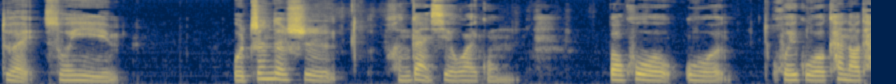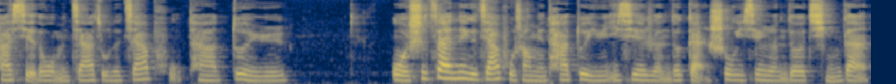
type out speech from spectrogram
对，所以我真的是很感谢外公，包括我回国看到他写的我们家族的家谱，他对于我是在那个家谱上面，他对于一些人的感受、一些人的情感，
